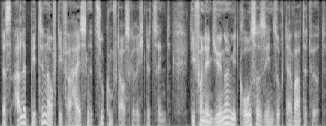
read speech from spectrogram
dass alle Bitten auf die verheißene Zukunft ausgerichtet sind, die von den Jüngern mit großer Sehnsucht erwartet wird.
